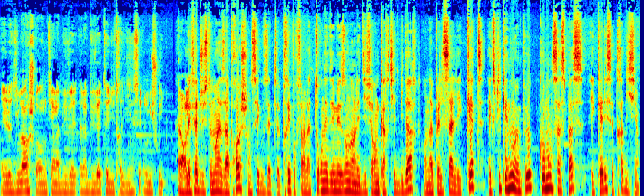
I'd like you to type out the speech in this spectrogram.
Et le dimanche, on tient la buvette, la buvette du traditionnel michoui. Alors les fêtes justement elles approchent, on sait que vous êtes prêts pour faire la tournée des maisons dans les différents quartiers de Bidar, on appelle ça les quêtes. Expliquez-nous un peu comment ça se passe et quelle est cette tradition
